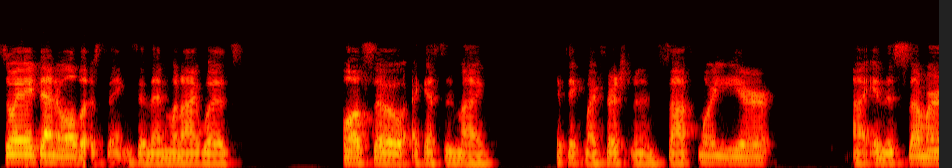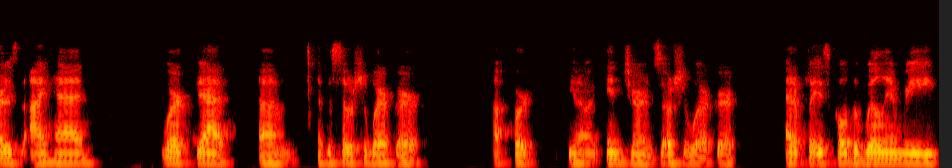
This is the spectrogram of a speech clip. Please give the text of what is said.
So i had done all those things and then when i was also, I guess in my, I think my freshman and sophomore year, uh, in the summers, I had worked at um, as a social worker, uh, or you know, intern social worker, at a place called the William Reed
